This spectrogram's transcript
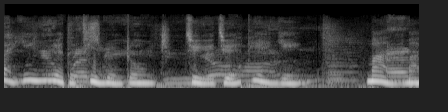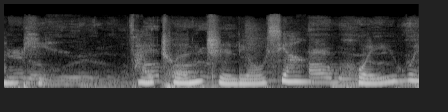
在音乐的浸润中咀嚼电影，慢慢品，才唇齿留香，回味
